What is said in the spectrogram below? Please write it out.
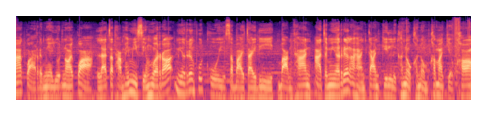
มากกว่าหรือมีอายุน้อยกว่า และจะทำให้มีเสียงหัวเราะมีเรื่องพูดคุย สบายใจดี บางท่านอาจจะมีเรื่องอาหารการกินหรือขนมขนมเข้ามาเกี่ยวข้อง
